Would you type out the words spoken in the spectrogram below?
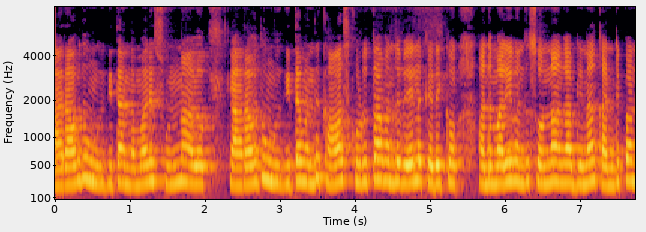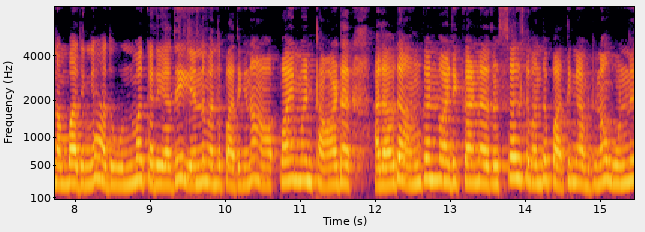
யாராவது உங்ககிட்ட அந்த மாதிரி சொன்னாலோ யாராவது உங்ககிட்ட வந்து காசு கொடுத்தா வந்து வேலை கிடைக்கும். அந்த மாதிரி வந்து சொன்னாங்க அப்படின்னா கண்டிப்பாக நம்பாதீங்க. அது உண்மை கிடையாது. என்ன வந்து பார்த்திங்கன்னா அப்பாயின்மெண்ட் ஆர்டர் அதாவது அங்கன்வாடிக்கான ரிசல்ட் வந்து பார்த்திங்க அப்படின்னா ஒன்று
